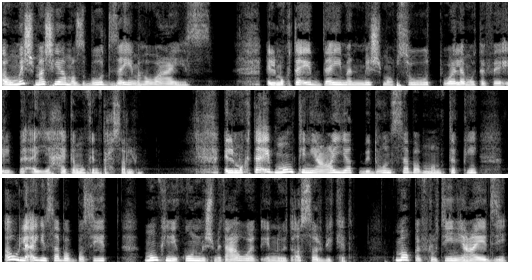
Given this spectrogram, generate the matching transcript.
أو مش ماشية مظبوط زي ما هو عايز. المكتئب دايما مش مبسوط ولا متفائل بأي حاجة ممكن تحصل له. المكتئب ممكن يعيط بدون سبب منطقي أو لأي سبب بسيط ممكن يكون مش متعود إنه يتأثر بكده موقف روتيني عادي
